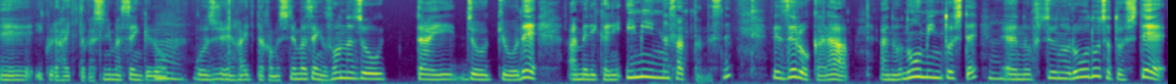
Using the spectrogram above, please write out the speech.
えーいくら入ってたか知りませんけど、うん。50円入ってたかもしれませんけどそんな状態状況でアメリカに移民なさったんですね。でゼロからあの農民として、うん。あの普通の労働者として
